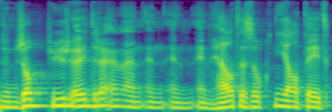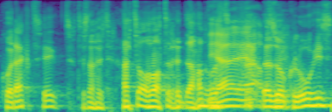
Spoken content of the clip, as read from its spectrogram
een job puur uitdrukken en, en, en, en geld is ook niet altijd correct. hè. Het is uiteraard wel wat er gedaan wordt, Ja, ja, dat is ook logisch,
